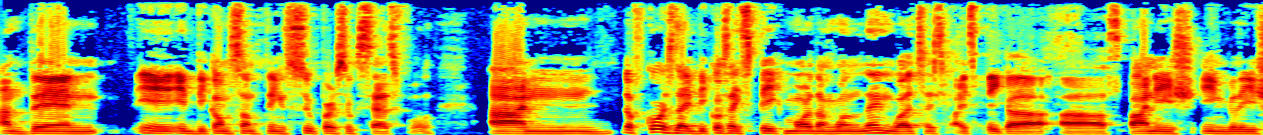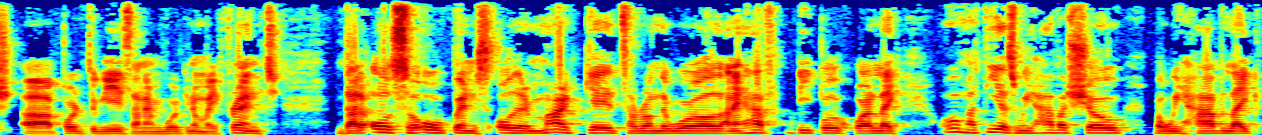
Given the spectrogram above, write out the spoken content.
and then it, it becomes something super successful. And of course like because i speak more than one language i, I speak uh, uh, spanish english uh, portuguese and i'm working on my french that also opens other markets around the world. And i have people who are like oh Matias, we have a show, but we have like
